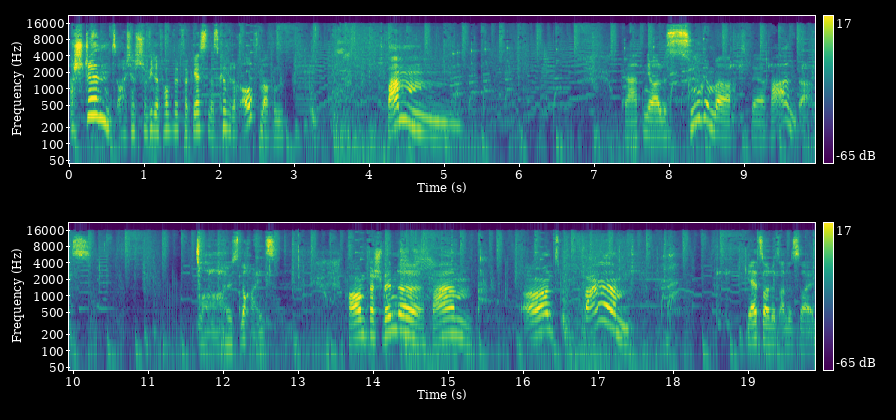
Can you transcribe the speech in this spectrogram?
Ach stimmt! Oh, ich habe schon wieder komplett vergessen. Das können wir doch aufmachen. Bam! Wir hatten ja alles zugemacht. Wer war denn das? Oh, ist noch eins. Komm, verschwinde. Bam. Und bam. Jetzt soll das alles sein.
